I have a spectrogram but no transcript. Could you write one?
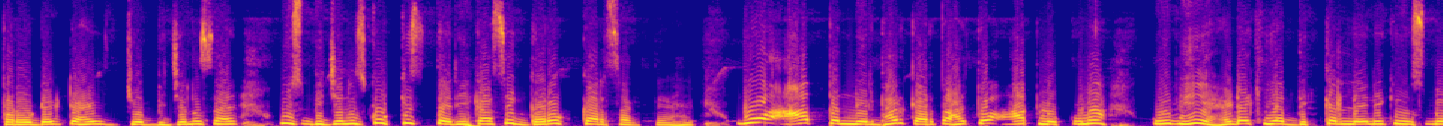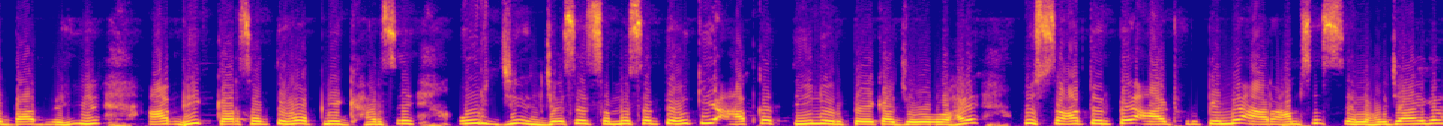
प्रोडक्ट है, जो बिज़नेस है, उस बिज़नेस को किस तरीका से ग्रो कर सकते हैं। वो आप पर निर्भर करता है तो आप लोग को ना कोई भी हेडेक या दिक्कत लेने की उसमें बात नहीं है। आप भी कर सकते हो अपने घर से, और जैसे समझ सकते हो कि आपका तीन रुपए का जो है, वो सात रुपए, आठ रुपए में आराम से सेल हो जाएगा।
